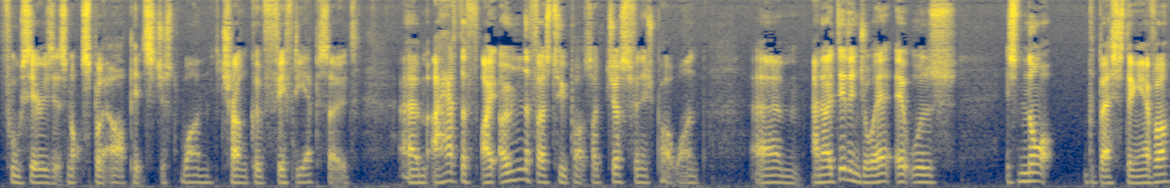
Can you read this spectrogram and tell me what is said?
full series. It's not split up. It's just one chunk of fifty episodes. Um, I have the I own the first two parts. I've just finished part one, um, and I did enjoy it. It was, it's not the best thing ever.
